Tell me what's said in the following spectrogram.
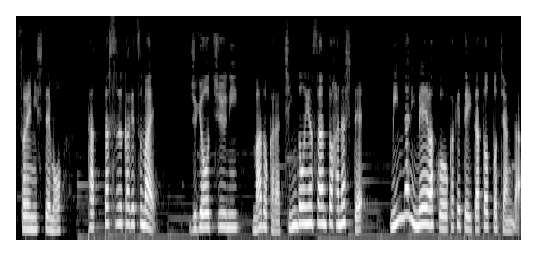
それにしても、たった数ヶ月前、授業中に窓からちんどん屋さんと話してみんなに迷惑をかけていたトットちゃんが、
